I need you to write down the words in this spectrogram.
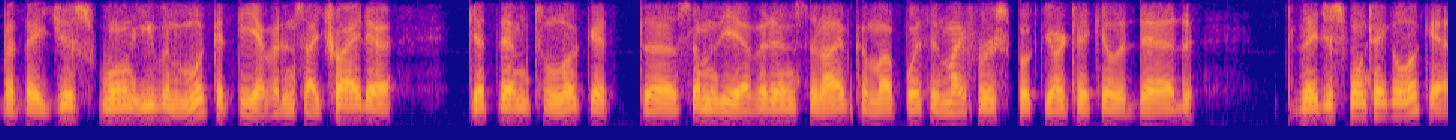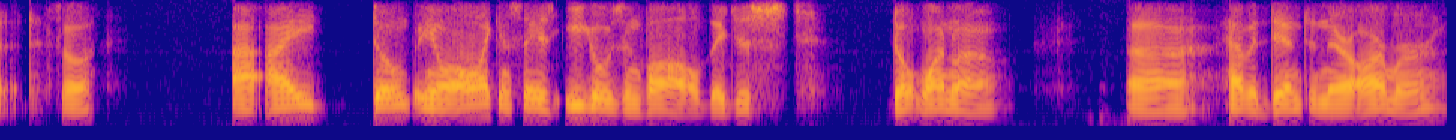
but they just won't even look at the evidence. I try to get them to look at uh, some of the evidence that I've come up with in my first book, The Articulate Dead. They just won't take a look at it. So I, I don't, you know, all I can say is ego's involved. They just don't want to uh, have a dent in their armor.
